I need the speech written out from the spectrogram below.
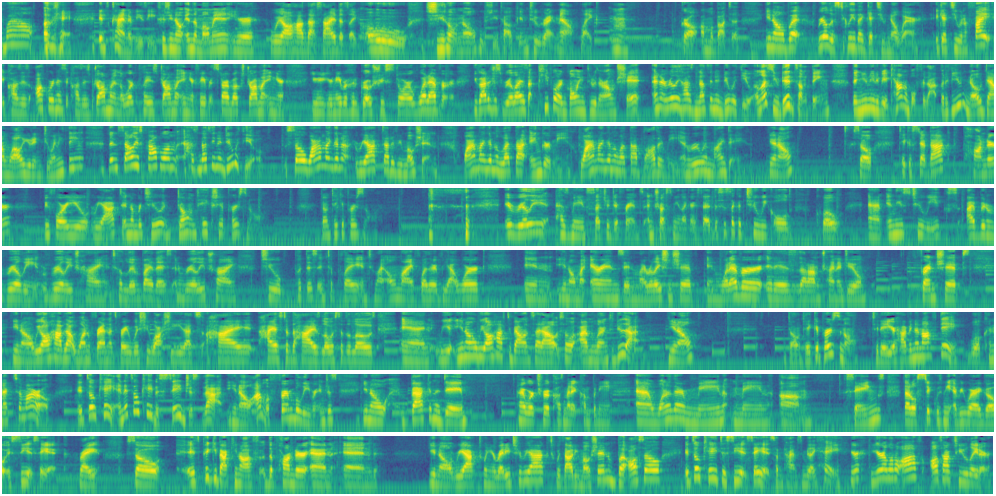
Well, okay, it's kind of easy because you know in the moment you're we all have that side that's like, oh, she don't know who she talking to right now. Like, mm, girl, I'm about to, you know, but realistically, that gets you nowhere. It gets you in a fight, it causes awkwardness, it causes drama in the workplace, drama in your favorite Starbucks, drama in your your, your neighborhood grocery store, whatever. You got to just realize that people are going through their own shit and it really has nothing to do with you. Unless you did something, then you need to be accountable for that. But if you know damn well you didn't do anything, then Sally's problem has nothing to do with you. So, why am I gonna react out of emotion? Why am I gonna let that anger me? Why am I gonna let that bother me and ruin my day? You know? So, take a step back, ponder before you react. And number two, don't take shit personal. Don't take it personal. it really has made such a difference. And trust me, like I said, this is like a two week old quote and in these two weeks, I've been really, really trying to live by this and really trying to put this into play into my own life, whether it be at work, in you know my errands, in my relationship, in whatever it is that I'm trying to do, friendships. You know, we all have that one friend that's very wishy-washy, that's high, highest of the highs, lowest of the lows, and we, you know, we all have to balance that out. So I'm learned to do that. You know, don't take it personal Today you're having an off day. We'll connect tomorrow. It's okay. And it's okay to say just that. You know, I'm a firm believer and just, you know, back in the day, I worked for a cosmetic company, and one of their main, main, um, sayings that'll stick with me everywhere I go is see it, say it, right? So it's piggybacking off the ponder and, and, you know, react when you're ready to react without emotion, but also it's okay to see it, say it sometimes and be like, "Hey, you're you're a little off. I'll talk to you later."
